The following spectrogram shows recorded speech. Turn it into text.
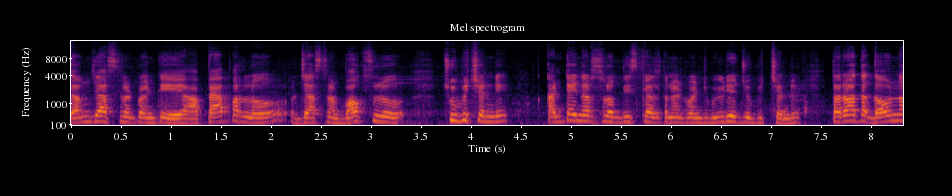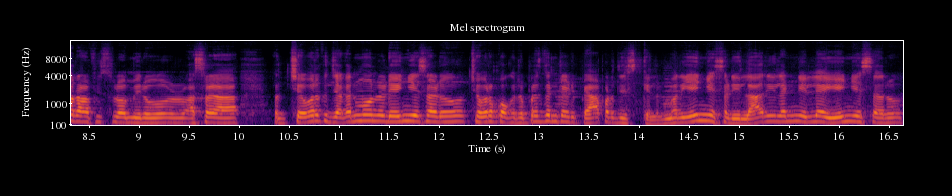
డమ్ చేస్తున్నటువంటి ఆ పేపర్లు చేస్తున్న బాక్సులు చూపించండి. కంటైనర్స్లోకి తీసుకెళ్తున్నటువంటి వీడియో చూపించండి. తర్వాత గవర్నర్ ఆఫీస్లో మీరు అసలు చివరికి జగన్మోహన్ రెడ్డి ఏం చేశాడు? చివరికి ఒక రిప్రజెంటేటివ్ పేపర్ తీసుకెళ్ళాడు. మరి ఏం చేశాడు? ఈ లారీలన్నీ వెళ్ళి ఏం చేశారు?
